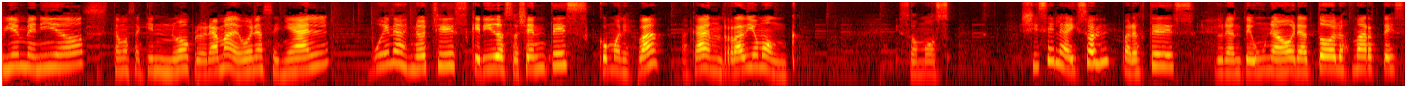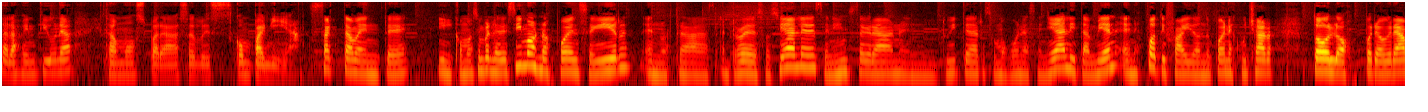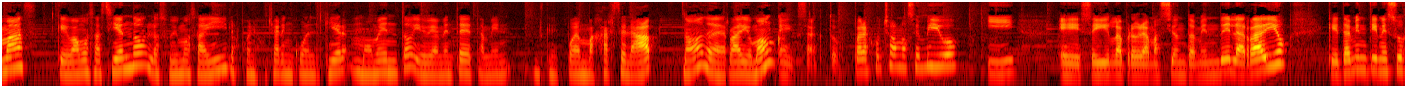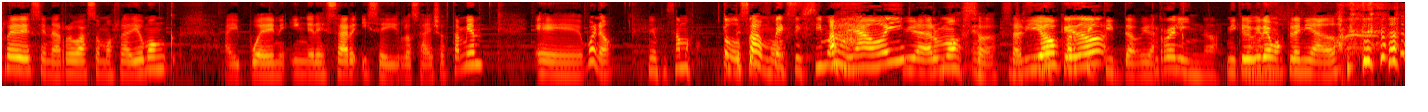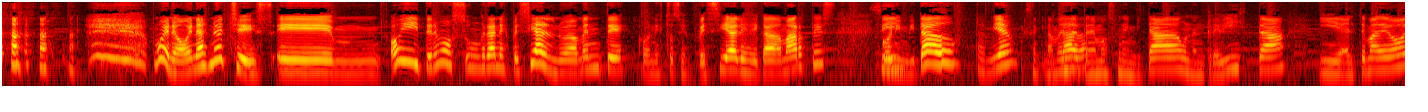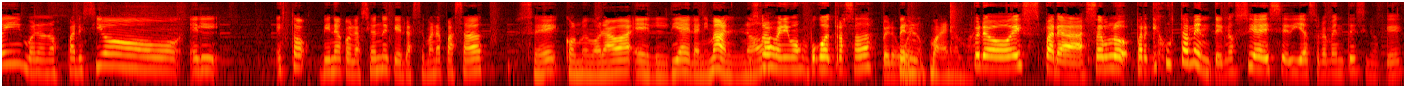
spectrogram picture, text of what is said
Bienvenidos. Estamos aquí en un nuevo programa de Buena Señal. Buenas noches, queridos oyentes. ¿Cómo les va? Acá en Radio Monk. Somos Gisela y Sol para ustedes durante una hora todos los martes a las 21. Estamos para hacerles compañía. Exactamente. Y como siempre les decimos, nos pueden seguir en nuestras redes sociales, en Instagram, en Twitter, somos Buena Señal, y también en Spotify, donde pueden escuchar todos los programas que vamos haciendo, los subimos ahí, los pueden escuchar en cualquier momento y obviamente también pueden bajarse la app, ¿no? De Radio Monk. Exacto. Para escucharnos en vivo y eh, seguir la programación también de la radio, que también tiene sus redes en arroba somos Radio Monk. Ahí pueden ingresar y seguirlos a ellos también. Eh, bueno, Y empezamos todo Empezamos. perfecto. Hicimos, Ah, mirá, hoy mira, hermoso. Salió nos quedó perfectito, mira. re lindo. Ni que lo hubiéramos planeado. bueno, buenas noches. Eh, hoy tenemos un gran especial nuevamente con estos especiales de cada martes. Sí. Con invitado también. Exactamente, invitada. tenemos una invitada, una entrevista y el tema de hoy, bueno, nos pareció el esto viene a colación de que la semana pasada se conmemoraba el Día del Animal, ¿no? Nosotros venimos un poco atrasadas, pero, Pero bueno. bueno, Pero es para hacerlo, para que justamente no sea ese día solamente, sino que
